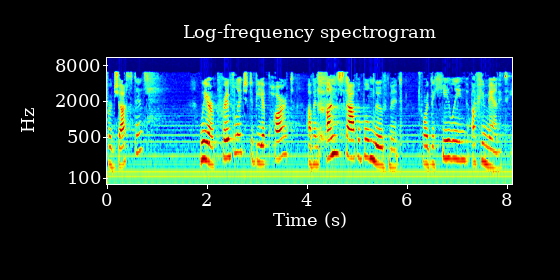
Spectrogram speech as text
for justice. We are privileged to be a part of an unstoppable movement toward the healing of humanity.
